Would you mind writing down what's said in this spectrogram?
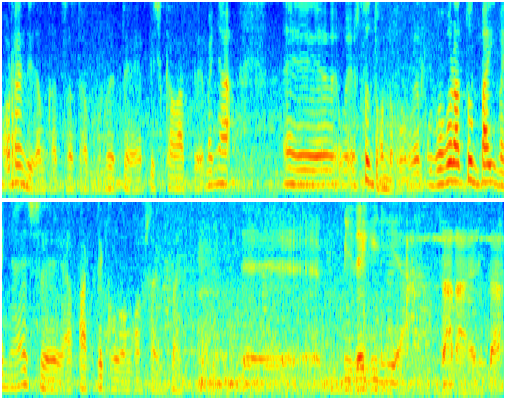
horren idaukatza eta pizka bat, baina e, ez dut ondo, gogoratu bai, baina ez e, aparteko gauza bai. E, bidegilea zara, ez da?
